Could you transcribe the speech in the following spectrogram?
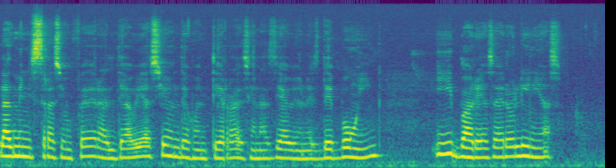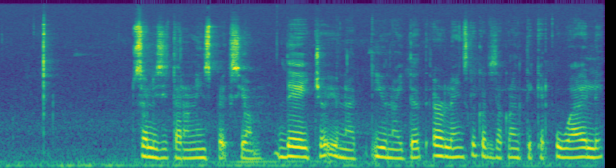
La Administración Federal de Aviación dejó en tierra decenas de aviones de Boeing y varias aerolíneas solicitaron inspección. De hecho, United Airlines, que cotiza con el ticker UAL,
